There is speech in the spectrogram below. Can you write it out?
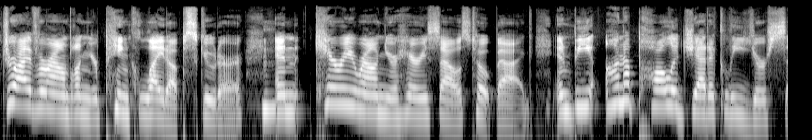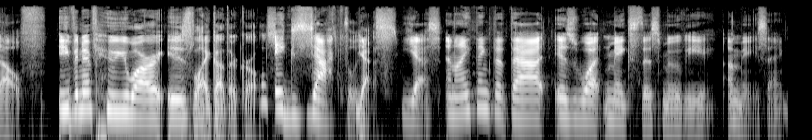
drive around on your pink light up scooter mm-hmm. and carry around your Harry Styles tote bag and be unapologetically yourself. Even if who you are is like other girls. Exactly. yes. Yes, and I think that that is what makes this movie amazing.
